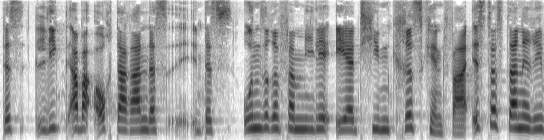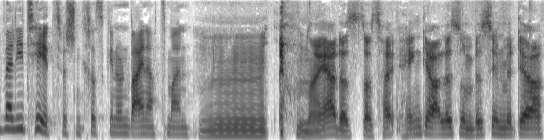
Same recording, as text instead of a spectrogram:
Das liegt aber auch daran, dass, dass unsere Familie eher Team Christkind war. Ist das da eine Rivalität zwischen Christkind und Weihnachtsmann? Mm, naja, das, das hängt ja alles so ein bisschen mit der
